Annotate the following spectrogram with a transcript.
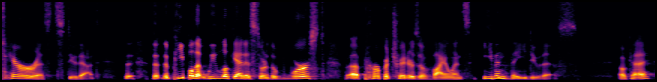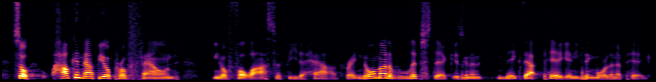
Terrorists do that. The, the, the, people that we look at as sort of the worst uh, perpetrators of violence, even they do this. Okay? So, how can that be a profound you know, philosophy to have, right? No amount of lipstick is going to make that pig anything more than a pig,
